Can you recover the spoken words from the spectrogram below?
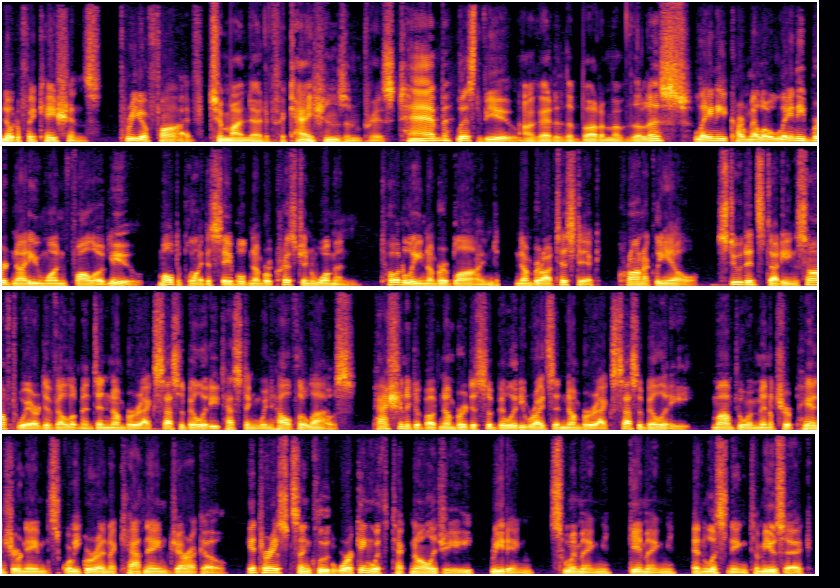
Notifications, 3 of 5. to my notifications and press Tab, List view. I'll go to the bottom of the list. Laney Carmelo Laney Bird 91 followed you. Multiply disabled number Christian woman. Totally number blind. Number autistic. Chronically ill. Student studying software development and number accessibility testing when health allows. Passionate about number disability rights and number accessibility. Mom to a miniature pancher named Squeaker and a cat named Jericho. Interests include working with technology, reading, swimming, gaming, and listening to music.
